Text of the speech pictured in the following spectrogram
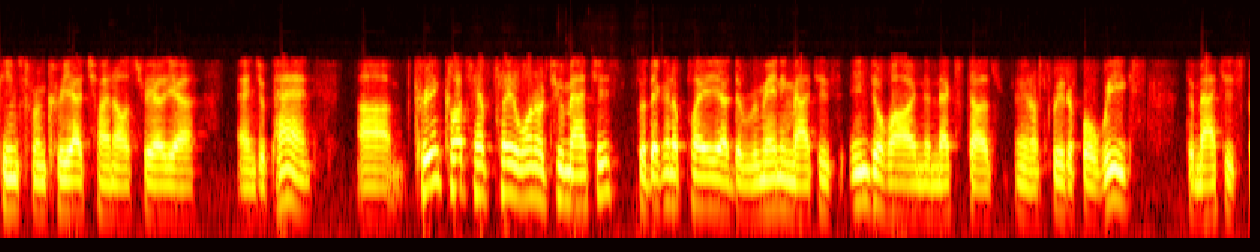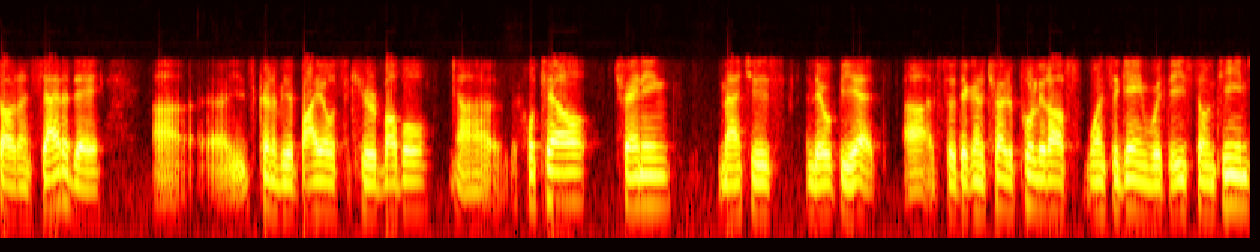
teams from Korea, China, Australia, and Japan. Um, Korean clubs have played one or two matches, so they're going to play uh, the remaining matches in Doha in the next uh, you know three to four weeks. The matches start on Saturday. It's going to be a biosecure bubble, uh, hotel, training, matches, and that will be it. Uh, so they're going to try to pull it off once again with the East Zone teams.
